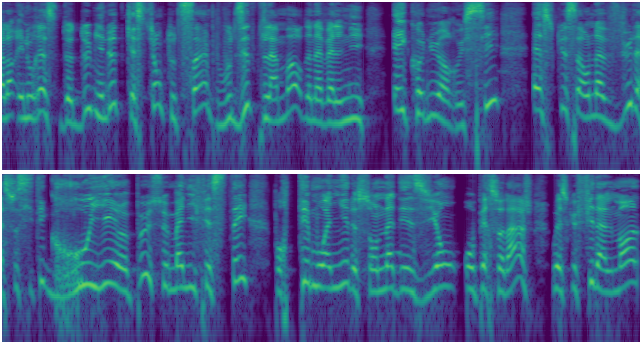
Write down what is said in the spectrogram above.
Alors, il nous reste de deux minutes. Question toute simple. Vous dites que la mort de Navalny est connue en Russie. Est-ce que ça, on a vu la société grouiller un peu, se manifester pour témoigner de son adhésion au personnage, ou est-ce que finalement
